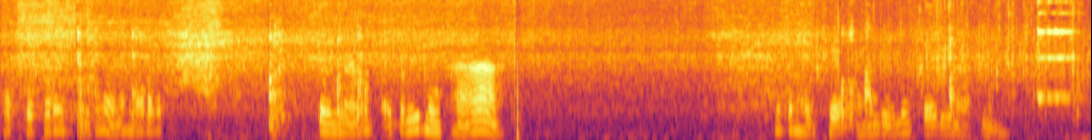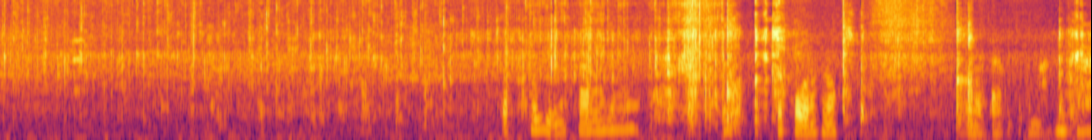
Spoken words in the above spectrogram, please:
ครับจะเขาได้ทีข้างหน่อยนะคะแล้วก็เติมน้ำไปสักนิดนึงค่ะ ไม่เป็นไรแค่ค่ะมันดูไม่แค่ดูหนาสีก็เข้าอยู่นะคะก็พอนะคะเนาะหน้าตาก็จะประมาณนี้ค่ะ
